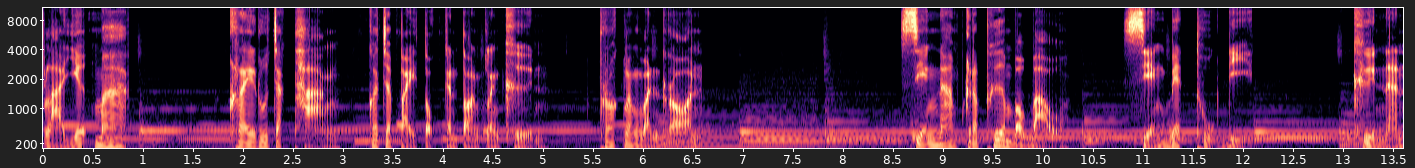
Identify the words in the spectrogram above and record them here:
ปลาเยอะมาก ใครรู้จักทางก็จะไปตกกันตอนกลางคืน เพราะกลางวันร้อน เสียงน้ำกระเพื่อมเบาๆ เสียงเบ็ดถูกดีด คืนนั้น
